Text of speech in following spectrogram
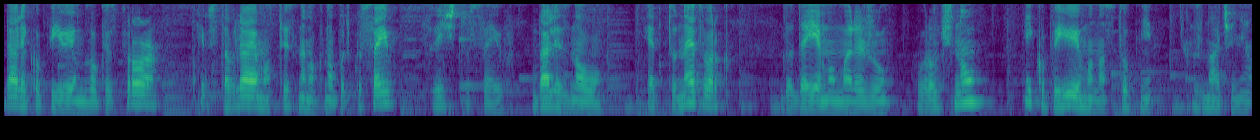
Далі копіюємо блок Explorer і вставляємо, тиснемо кнопочку Save, Switch to Save. Далі знову Add to Network, додаємо мережу вручну і копіюємо наступні значення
